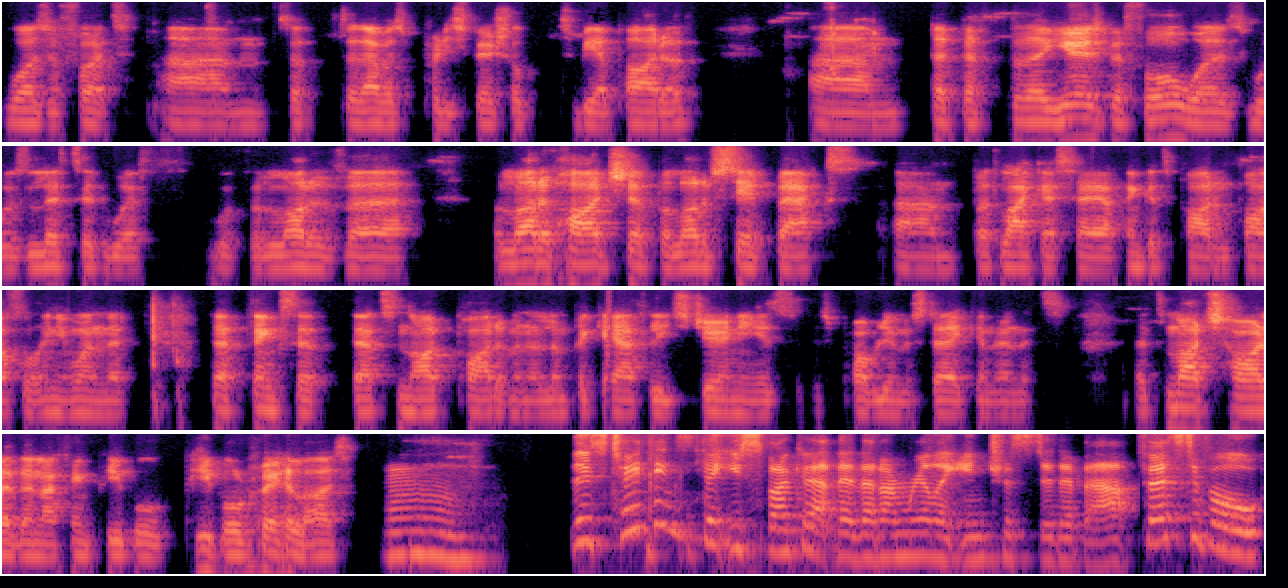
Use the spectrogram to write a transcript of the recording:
was afoot. Um, so, so that was pretty special to be a part of. Um, but the, the, years before was was littered with with a lot of uh, a lot of hardship a lot of setbacks um, but like I say, I think it's part and parcel. Anyone that, that thinks that that's not part of an Olympic athlete's journey is, is probably mistaken, and it's it's much harder than I think people people realize. Mm. There's two things that you spoke about there that I'm really interested about. First of all,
